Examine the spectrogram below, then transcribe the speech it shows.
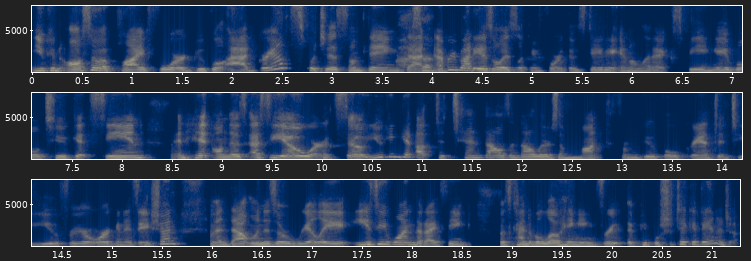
You can also apply for Google Ad grants, which is something awesome. that everybody is always looking for those data analytics, being able to get seen and hit on those SEO words. So you can get up to $10,000 a month from Google granted to you for your organization. And that one is a really easy one that I think was kind of a low hanging fruit that people should take advantage of.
